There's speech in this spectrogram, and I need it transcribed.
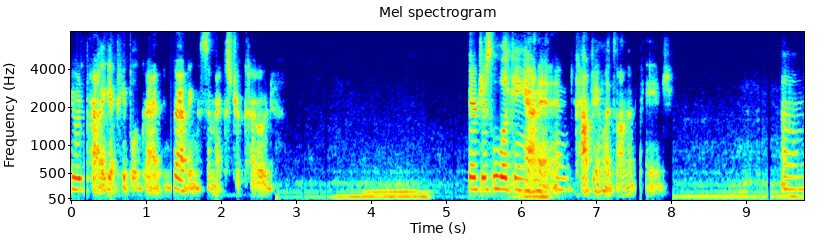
you would probably get people gra- grabbing some extra code. They're just looking at it and copying what's on the page. Um,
